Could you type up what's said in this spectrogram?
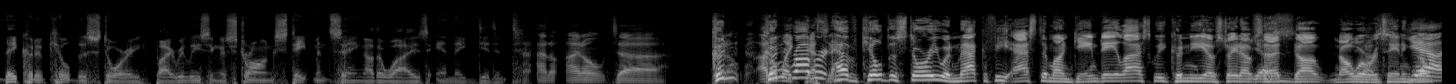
they could have killed this story by releasing a strong statement saying otherwise, and they didn't. I don't. I don't. Uh, Couldn't I don't couldn't like Robert guessing. have killed the story when McAfee asked him on game day last week? Couldn't he have straight up Yes. said, uh, "No, we're Yes. retaining"? Yeah,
